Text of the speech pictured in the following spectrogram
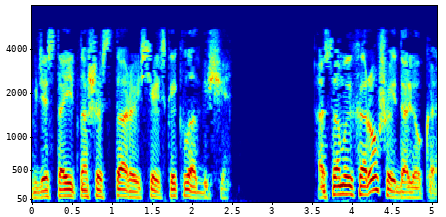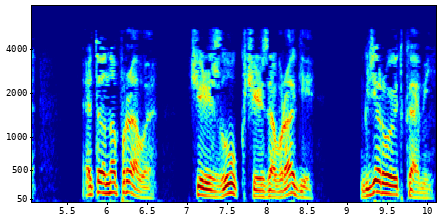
где стоит наше старое сельское кладбище. А самое хорошее далеко — это направо, через луг, через овраги, где роют камень.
